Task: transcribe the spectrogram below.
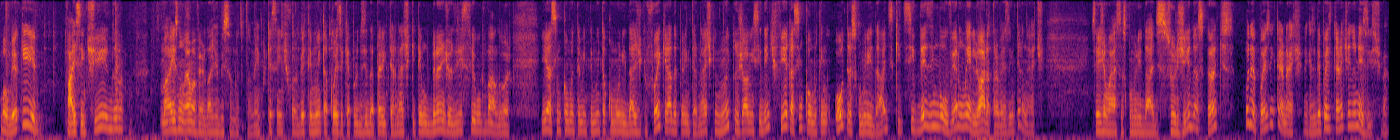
bom, meio que faz sentido, mas não é uma verdade absoluta também, porque se a gente for ver tem muita coisa que é produzida pela internet que tem um grandiosíssimo valor. E assim como também tem muita comunidade que foi criada pela internet, que muitos jovens se identificam, assim como tem outras comunidades que se desenvolveram melhor através da internet. Sejam essas comunidades surgidas antes ou depois da internet. Quer dizer, depois da internet ainda não existe, né?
